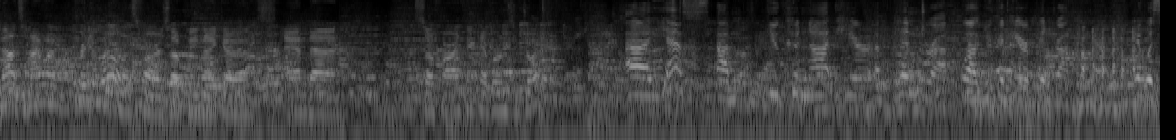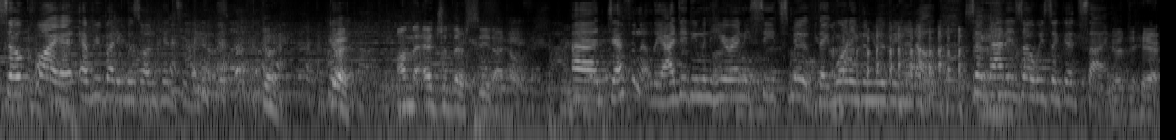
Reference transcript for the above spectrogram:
No, tonight went pretty well as far as opening night goes, and uh, so far I think everyone's enjoyed it. Uh, yes, um, you could not hear a pin drop. Well, you could hear a pin drop in here. It was so quiet, everybody was on pins and needles. Good. Good. On the edge of their seat, I hope. Uh, definitely. I didn't even hear any seats move. They weren't even moving at all. So that is always a good sign. Good to hear.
